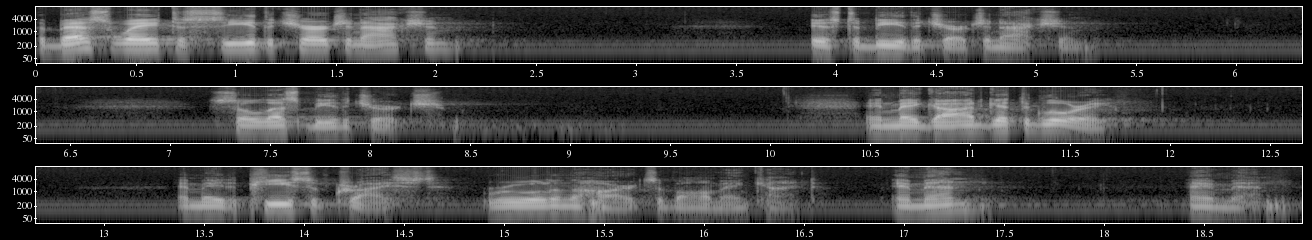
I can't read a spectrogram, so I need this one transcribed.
The best way to see the church in action is to be the church in action. So let's be the church. And may God get the glory. And may the peace of Christ rule in the hearts of all mankind. Amen. Amen.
